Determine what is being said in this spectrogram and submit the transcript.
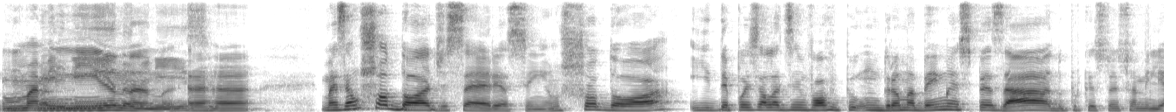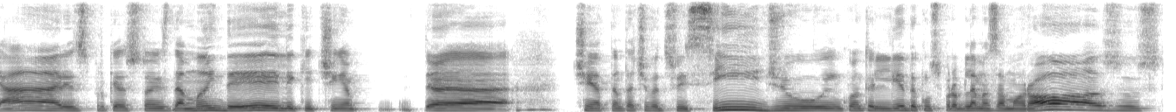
uma, menina. no início. aham. Mas é um xodó de série, assim. É um xodó. E depois ela desenvolve um drama bem mais pesado por questões familiares, por questões da mãe dele, que tinha, eh, tinha tentativa de suicídio, enquanto ele lida com os problemas amorosos.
